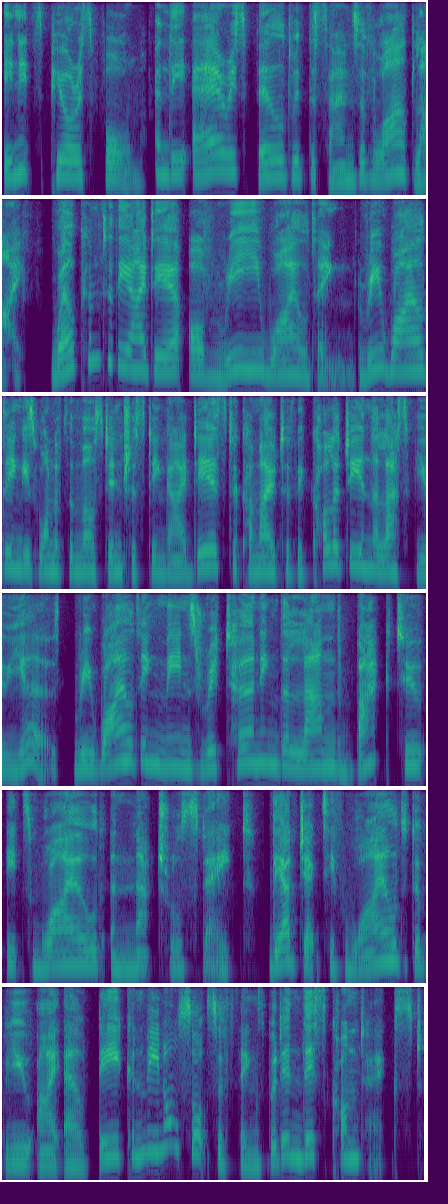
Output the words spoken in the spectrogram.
in its purest form and the air is filled with the sounds of wildlife. Welcome to the idea of rewilding. Rewilding is one of the most interesting ideas to come out of ecology in the last few years. Rewilding means returning the land back to its wild and natural state. The adjective wild, W I L D, can mean all sorts of things, but in this context,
